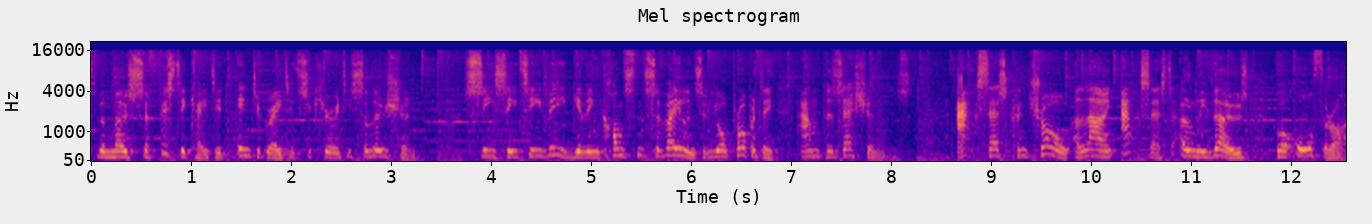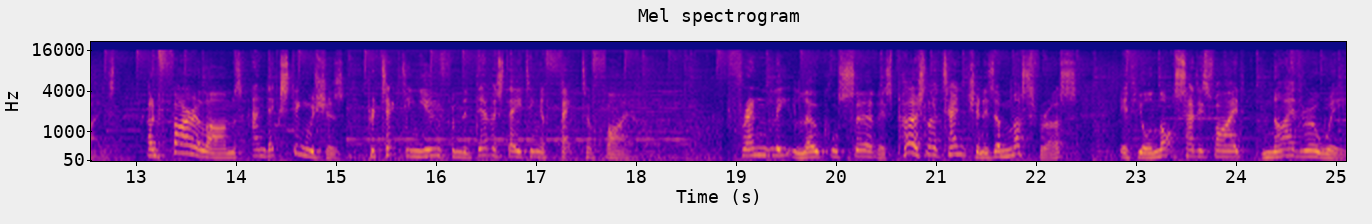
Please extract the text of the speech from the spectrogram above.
to the most sophisticated integrated security solution. CCTV giving constant surveillance of your property and possessions. Access control allowing access to only those who are authorised. And fire alarms and extinguishers protecting you from the devastating effect of fire. Friendly local service. Personal attention is a must for us if you're not satisfied, neither are we.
